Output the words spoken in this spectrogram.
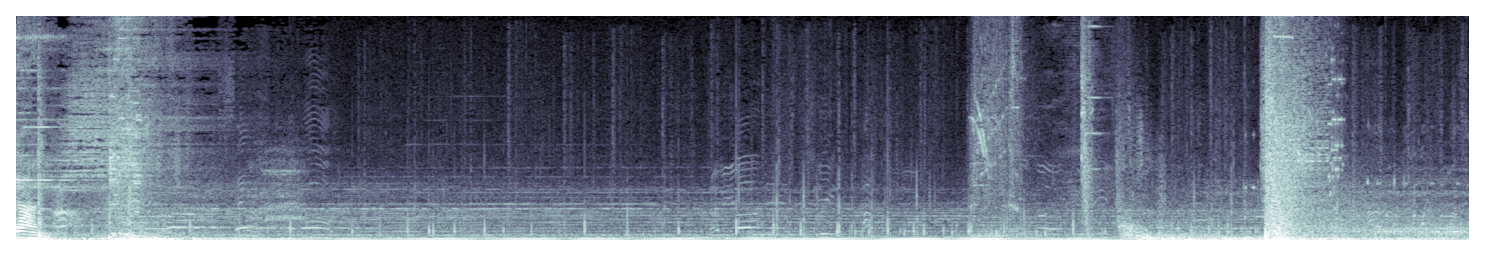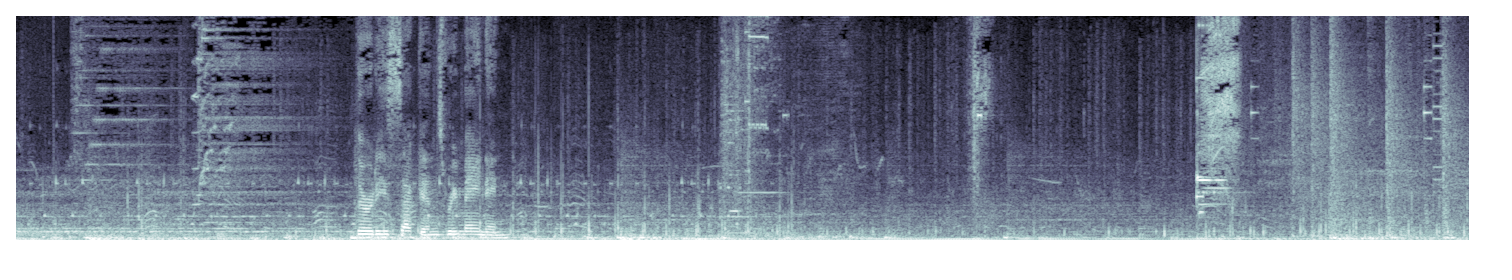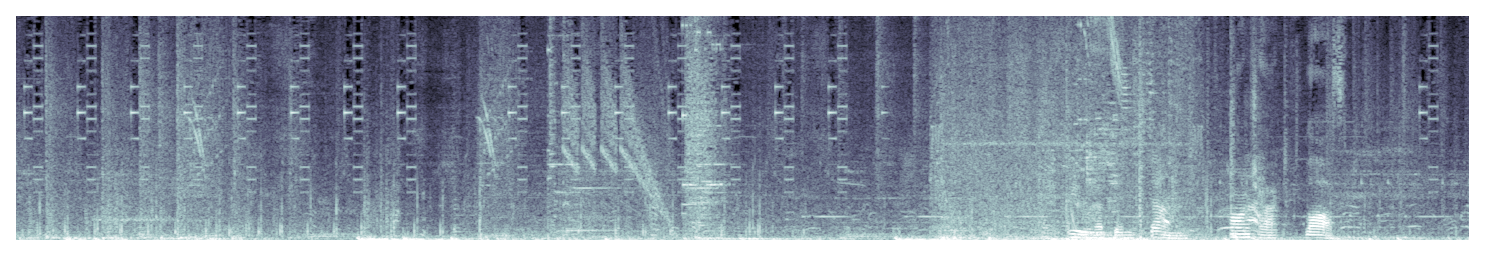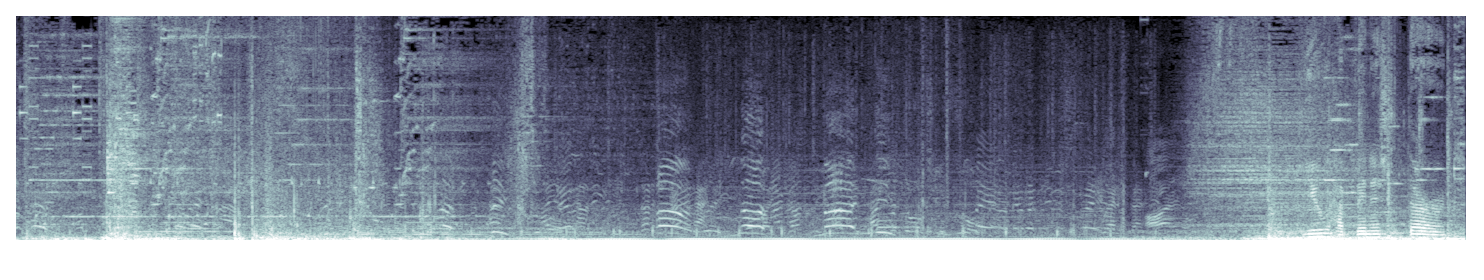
done. Thirty seconds remaining. Contract lost. You have finished third.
